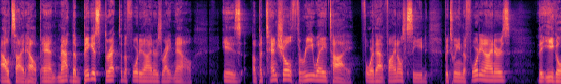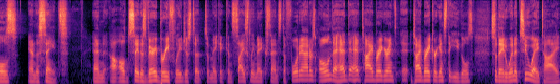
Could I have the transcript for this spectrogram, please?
outside help. And Matt, the biggest threat to the 49ers right now is a potential three way tie for that final seed between the 49ers, the Eagles, and the Saints. And I'll say this very briefly just to, to make it concisely make sense. The 49ers own the head to head tiebreaker eh, tiebreaker against the Eagles, so they'd win a two way tie.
